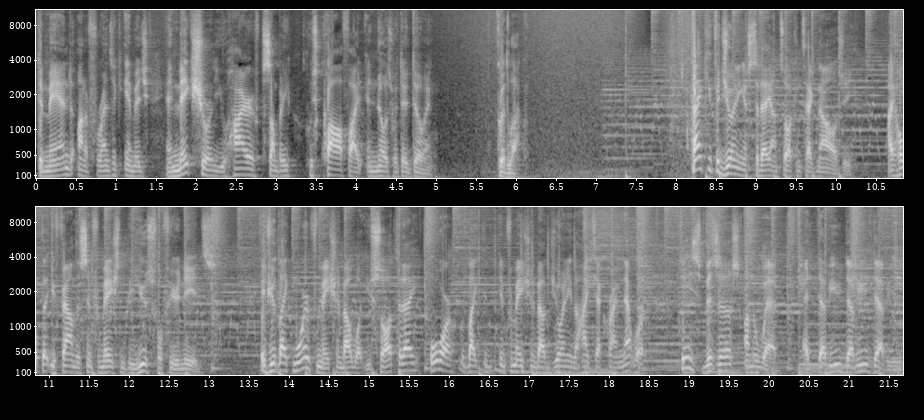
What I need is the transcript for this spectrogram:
Demand on a forensic image and make sure that you hire somebody who's qualified and knows what they're doing. Good luck. Thank you for joining us today on Talking Technology. I hope that you found this information to be useful for your needs. If you'd like more information about what you saw today or would like information about joining the High Tech Crime Network, please visit us on the web at www.htcn.org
